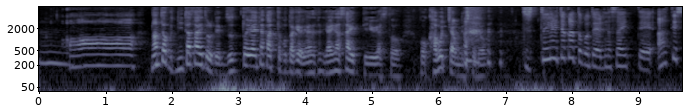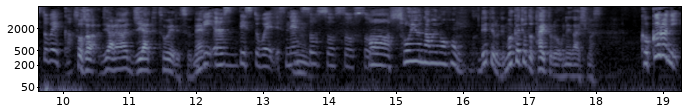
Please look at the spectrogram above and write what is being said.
うん。ああなんとなく似たタイトルでずっとやりたかったことだけをやりやりなさいっていうやつとこうかぶっちゃうんですけど。ずっとやりたかったことやりなさいってアーティストウェイか？そうそうじゃああれはジアティスウェイですよね。The Artist Way ですね、うん。そうそうそうそう。ああそういう名前の本出てるんでもう一回ちょっとタイトルをお願いします心に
